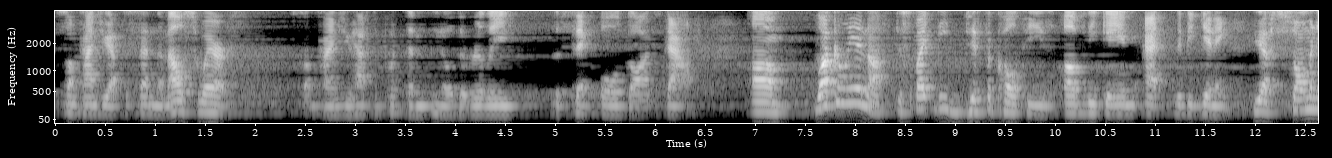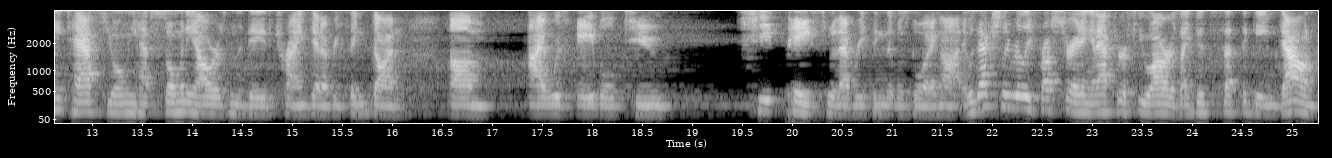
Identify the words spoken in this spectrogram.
Sometimes you have to send them elsewhere. Sometimes you have to put them, you know, the really the sick old dogs down. Um, luckily enough, despite the difficulties of the game at the beginning, you have so many tasks, you only have so many hours in the day to try and get everything done. Um, I was able to keep pace with everything that was going on. It was actually really frustrating, and after a few hours, I did set the game down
